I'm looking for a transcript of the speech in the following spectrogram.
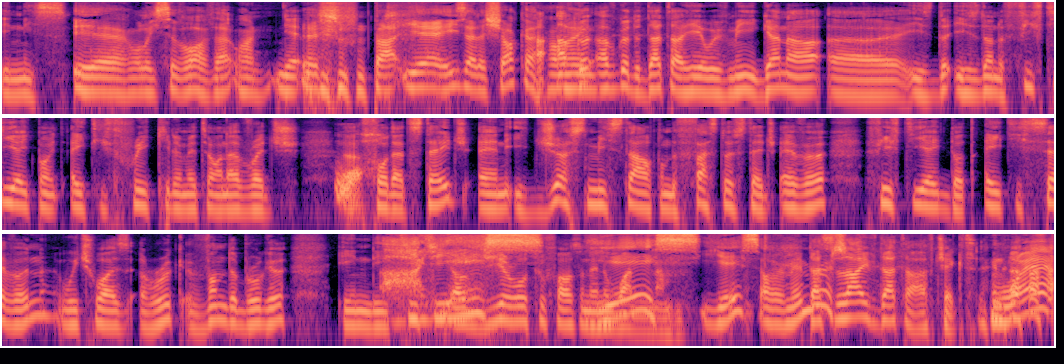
in Nice. Yeah, well, he survived that one. Yeah. but yeah, he's had a shocker. I I've mean, got I've got the data here with me. Ganna uh, is he's done a 58.83 kilometer on average uh, Oh. for that stage, and he just missed out on the fastest stage ever, 58.87, which was Rik Verbrugghe in the Ah, TT of yes. Giro 2001. Yes, yes, I remember That's it. live data I've checked. Wow.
